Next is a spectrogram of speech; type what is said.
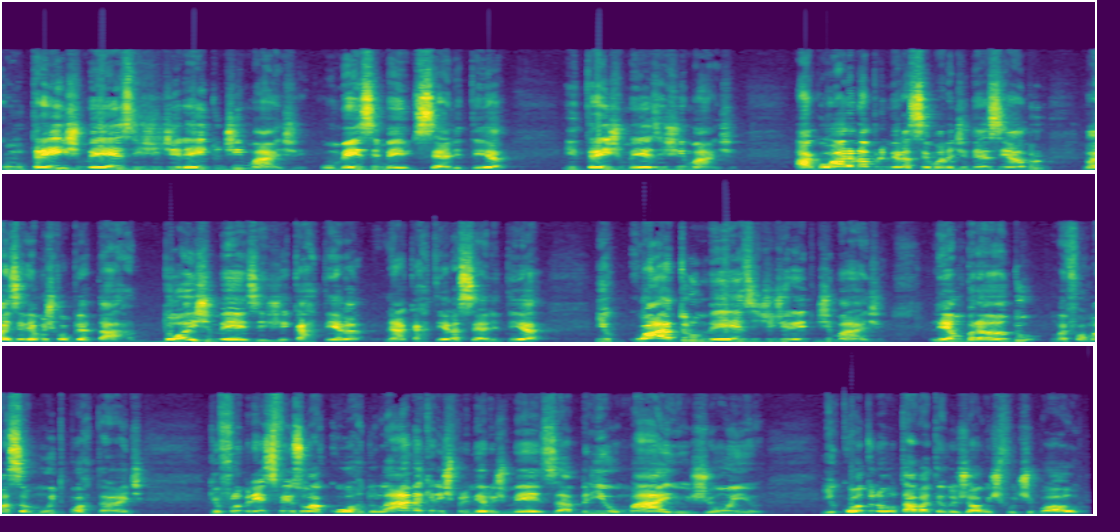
com três meses de direito de imagem, um mês e meio de CLT e três meses de imagem. Agora, na primeira semana de dezembro, nós iremos completar dois meses de carteira, né, carteira CLT e quatro meses de direito de imagem. Lembrando, uma informação muito importante, que o Fluminense fez um acordo lá naqueles primeiros meses, abril, maio, junho, enquanto não estava tendo jogos de futebol,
